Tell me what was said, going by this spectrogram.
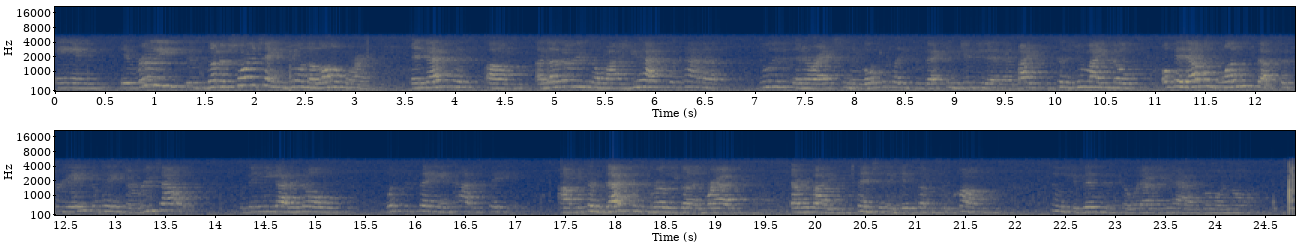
And it really is gonna shortchange you in the long run. And that's just, um, another reason why you have to kind of do this interaction and go to places that can give you that advice, because you might know, okay, that was one step to create the page and reach out. But then you gotta know what to say and how to say it. Um, because that's just really gonna grab everybody's attention and get them to come to your business or whatever you have going on.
